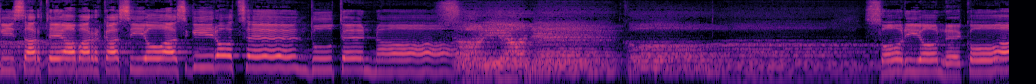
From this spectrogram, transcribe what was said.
Gizartea barkazioaz girotzen dutena. Zorioneko. Zorionekoa.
